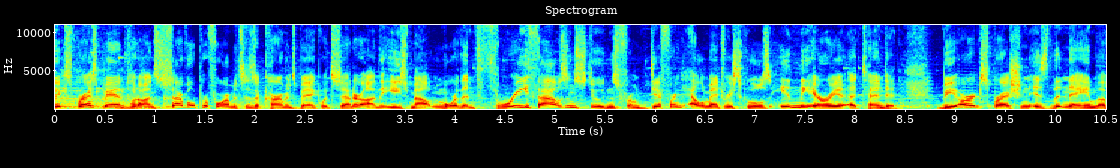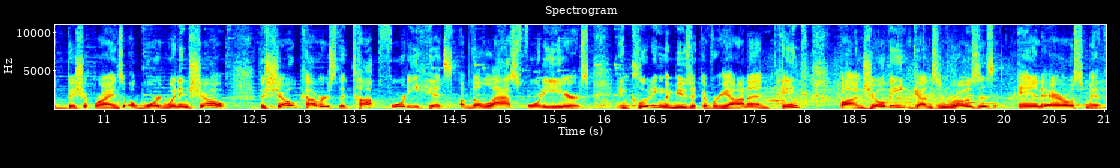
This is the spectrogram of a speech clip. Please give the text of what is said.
The Express Band put on several performances at Carmen's Banquet Center on the East Mountain. More than 3,000 students from different elementary schools in the area attended. BR Expression is the name of Bishop Ryan's award-winning show. The show covers the top 40 hits of the last 40 years, including the music of Rihanna and Pink, Bon Jovi, Guns N' Roses, and Aerosmith.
